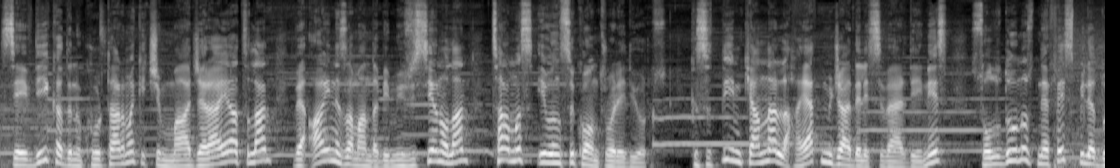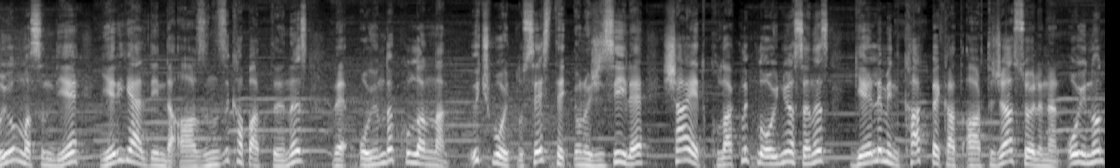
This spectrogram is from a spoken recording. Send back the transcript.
sevdiği kadını kurtarmak için maceraya atılan ve aynı zamanda bir müzisyen olan Thomas Evans'ı kontrol ediyoruz kısıtlı imkanlarla hayat mücadelesi verdiğiniz, soluduğunuz nefes bile duyulmasın diye yeri geldiğinde ağzınızı kapattığınız ve oyunda kullanılan 3 boyutlu ses teknolojisiyle şayet kulaklıkla oynuyorsanız gerilimin kat be kat artacağı söylenen oyunun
